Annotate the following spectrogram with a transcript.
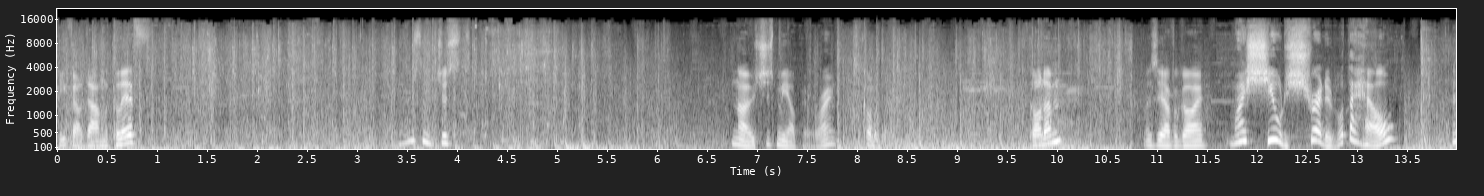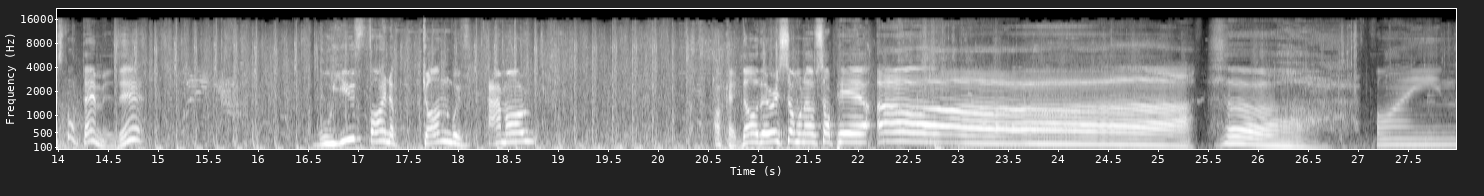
You go down the cliff. It wasn't just... No, it's just me up here, right? It's gotta be. Got him. Where's the other guy? My shield is shredded. What the hell? That's not them, is it? Will you find a gun with ammo? Okay, no, there is someone else up here. Ah! fine.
